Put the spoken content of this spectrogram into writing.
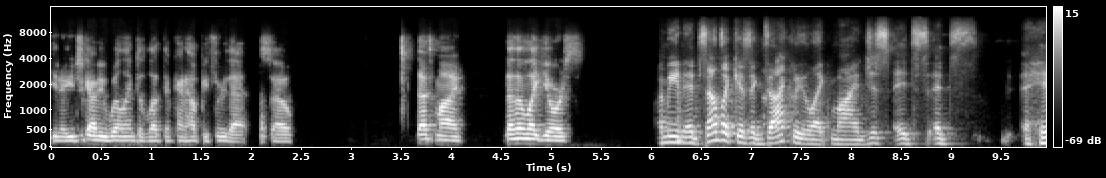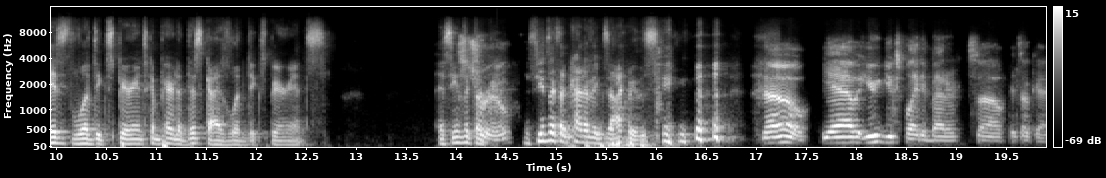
you know, you just gotta be willing to let them kind of help you through that. So that's mine. Nothing like yours. I mean, it sounds like it's exactly like mine. Just it's it's his lived experience compared to this guy's lived experience. It seems it's like true. It seems like they're kind of exactly the same. no, yeah, but you you explained it better, so it's okay.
